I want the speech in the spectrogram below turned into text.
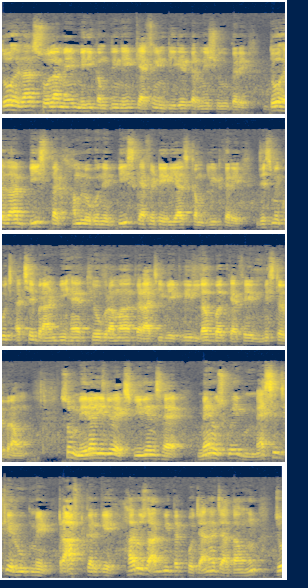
2016 में मेरी कंपनी ने कैफ़े इंटीरियर करने शुरू करे। 2020 तक हम लोगों ने 20 कैफेटेरियाज कंप्लीट करे जिसमें कुछ अच्छे ब्रांड भी हैं थियोग्रामा Karachi bakery love burg cafe mister Brown so so, मेरा ये जो एक्सपीरियंस है मैं उसको एक मैसेज के रूप में ड्राफ्ट करके हर उस आदमी तक पहुंचाना चाहता हूँ जो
